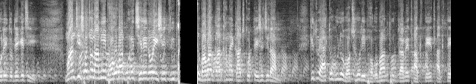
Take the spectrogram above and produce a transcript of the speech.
বলেই তো ডেকেছি। মানছি সজল আমি এই ভগবানপুরের ছেলে নই সেই ত্রিপুরা বাবার কারখানায় কাজ করতে এসেছিলাম। কিন্তু এতগুলো বছর এই ভগবানপুর গ্রামে থাকতে থাকতে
